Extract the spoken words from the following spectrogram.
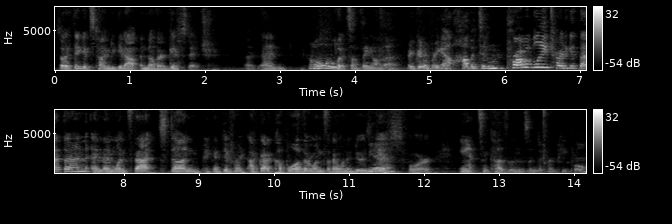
So I think it's time to get out another gift stitch, uh, and Oh, put something on the. are you gonna bring out Hobbiton? Probably try to get that done, and then once that's done, pick a different. I've got a couple other ones that I want to do as Yeah. gifts for aunts and cousins and different people.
